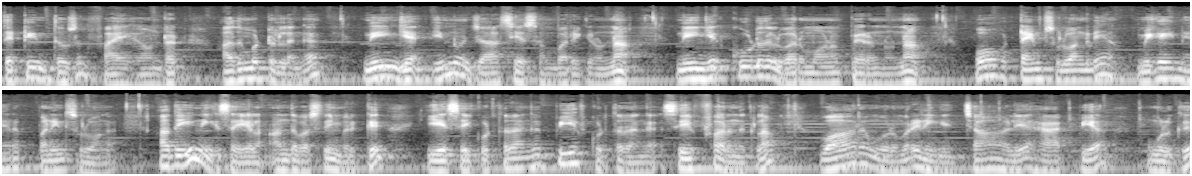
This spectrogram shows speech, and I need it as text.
தேர்ட்டீன் தௌசண்ட் ஃபைவ் ஹண்ட்ரட் அது மட்டும் இல்லைங்க நீங்கள் இன்னும் ஜாஸ்தியாக சம்பாதிக்கணும்னா நீங்கள் கூடுதல் வருமானம் பெறணும்னா ஓவர் டைம் சொல்லுவாங்க இல்லையா? மிகை நேர பணின்னு சொல்லுவாங்க. அதையும் நீங்கள் செய்யலாம். அந்த வசதியும் இருக்குது ஏஎஸ்ஐ கொடுத்துட்றாங்க பிஎஃப் கொடுத்துட்றாங்க சேஃபாக இருந்துக்கலாம். வாரம் ஒரு முறை நீங்கள் ஜாலியாக ஹாப்பியாக உங்களுக்கு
